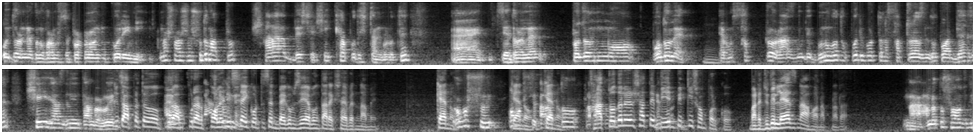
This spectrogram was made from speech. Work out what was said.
ওই ধরনের কোনো কর্মসূচি প্রণয়ন করিনি। আমরা সরাসরি শুধুমাত্র সারা দেশে শিক্ষা প্রতিষ্ঠানগুলোতে আহ, যে ধরনের প্রজন্ম বদলের এবং ছাত্র রাজনীতি গুণগত পরিবর্তনের ছাত্র রাজনীতি উপহার দেওয়া যায় সেই রাজনীতিতে আমরা রয়েছি। কিন্তু আপনি তো পুরা তার পলিটিক্সটাই করতেছেন বেগম জিয়া এবং তারেক সাহেবের নামে। কেন? অবশ্যই কেন? কেন? তো- তারা তো- ছাত্রদলের সাথে বিএনপির কি সম্পর্ক? মানে যদি লেজ না হন আপনারা। না আমরা তো সহযোগী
